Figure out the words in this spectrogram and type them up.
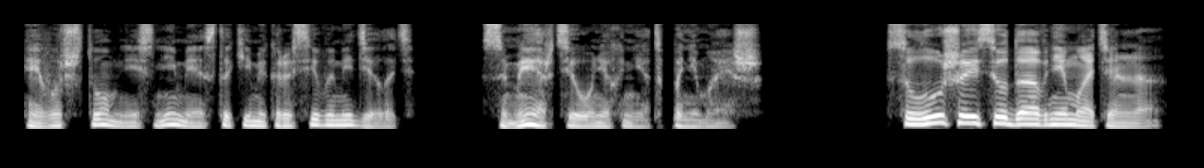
«И вот что мне с ними, с такими красивыми делать? Смерти у них нет, понимаешь?» «Слушай сюда внимательно.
